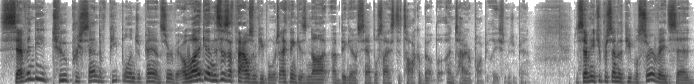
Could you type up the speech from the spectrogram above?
72% of people in Japan surveyed. Oh, well, again, this is a thousand people, which I think is not a big enough sample size to talk about the entire population of Japan. But 72% of the people surveyed said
